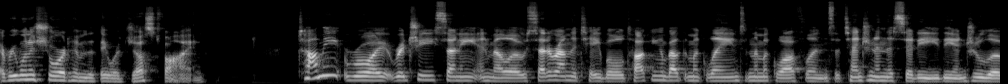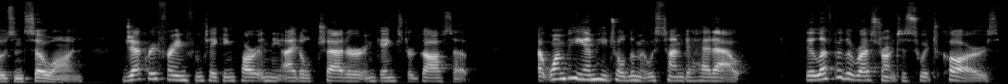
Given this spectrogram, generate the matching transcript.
Everyone assured him that they were just fine. Tommy, Roy, Richie, Sonny, and Mello sat around the table talking about the McLeans and the McLaughlins, the tension in the city, the Angiulos, and so on. Jack refrained from taking part in the idle chatter and gangster gossip. At 1 p.m., he told them it was time to head out. They left for the restaurant to switch cars.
